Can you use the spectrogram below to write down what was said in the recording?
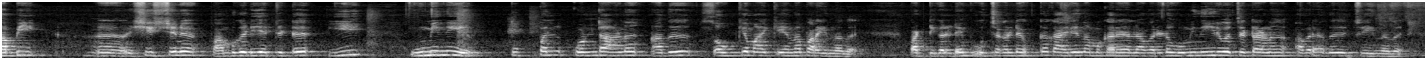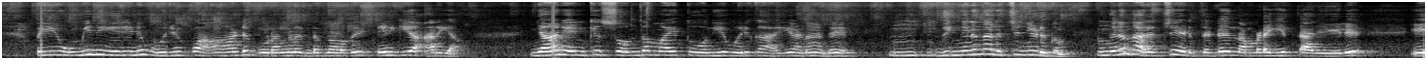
നബി ശിഷ്യന് പാമ്പ് കടിയേറ്റിട്ട് ഈ ഉമിനീർ തുപ്പൽ കൊണ്ടാണ് അത് സൗഖ്യമാക്കിയെന്ന് പറയുന്നത്. പട്ടികളുടെയും പൂച്ചകളുടെയും ഒക്കെ കാര്യം നമുക്കറിയാമല്ലോ അവരുടെ ഉമിനീര് വെച്ചിട്ടാണ് അവരത് ചെയ്യുന്നത്. അപ്പം ഈ ഉമിനീരിന് ഒരുപാട് ഗുണങ്ങളുണ്ടെന്നുള്ളത് എനിക്ക് അറിയാം. ഞാൻ എനിക്ക് സ്വന്തമായി തോന്നിയ ഒരു കാര്യമാണ് അതെ. ഇതിങ്ങനെ നനച്ചിഞ്ഞെടുക്കും. ഇങ്ങനെ നനച്ചെടുത്തിട്ട് നമ്മുടെ ഈ തലയിൽ ഈ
